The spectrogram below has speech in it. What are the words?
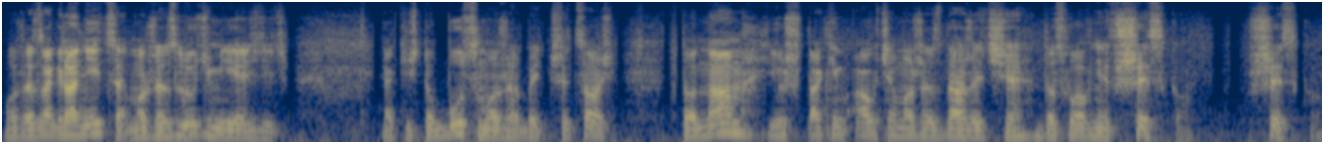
może za granicę, może z ludźmi jeździć, jakiś to bus może być, czy coś, to nam już w takim aucie może zdarzyć się dosłownie wszystko. Wszystko.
